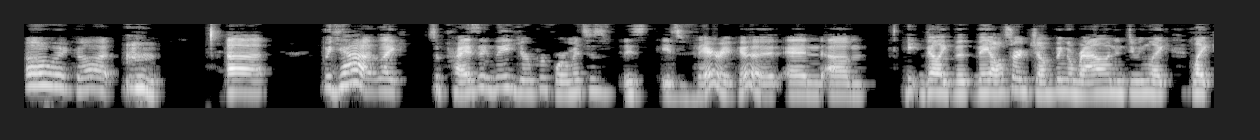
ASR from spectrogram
oh my god. uh, but yeah, like, surprisingly, your performance is, is, is very good, and, um, they like, the, they all start jumping around and doing like, like,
